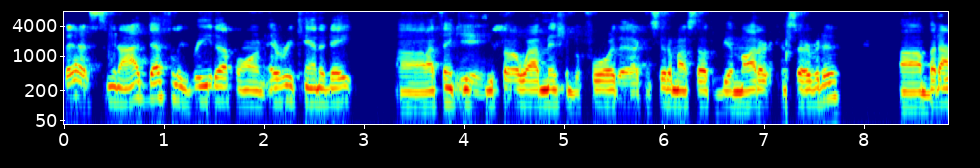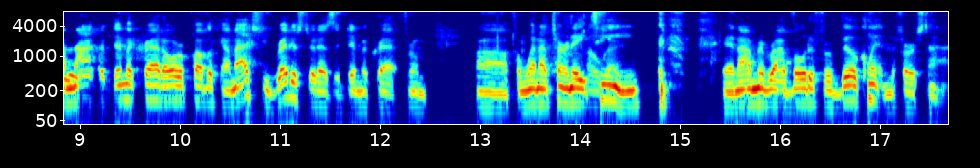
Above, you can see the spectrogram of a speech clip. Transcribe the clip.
best. You know, I definitely read up on every candidate. Um, I think yeah. you, you, saw where I mentioned before that I consider myself to be a moderate conservative, um, but I'm not a Democrat or Republican. I'm actually registered as a Democrat from uh, from when I turned 18, okay. and I remember I voted for Bill Clinton the first time.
